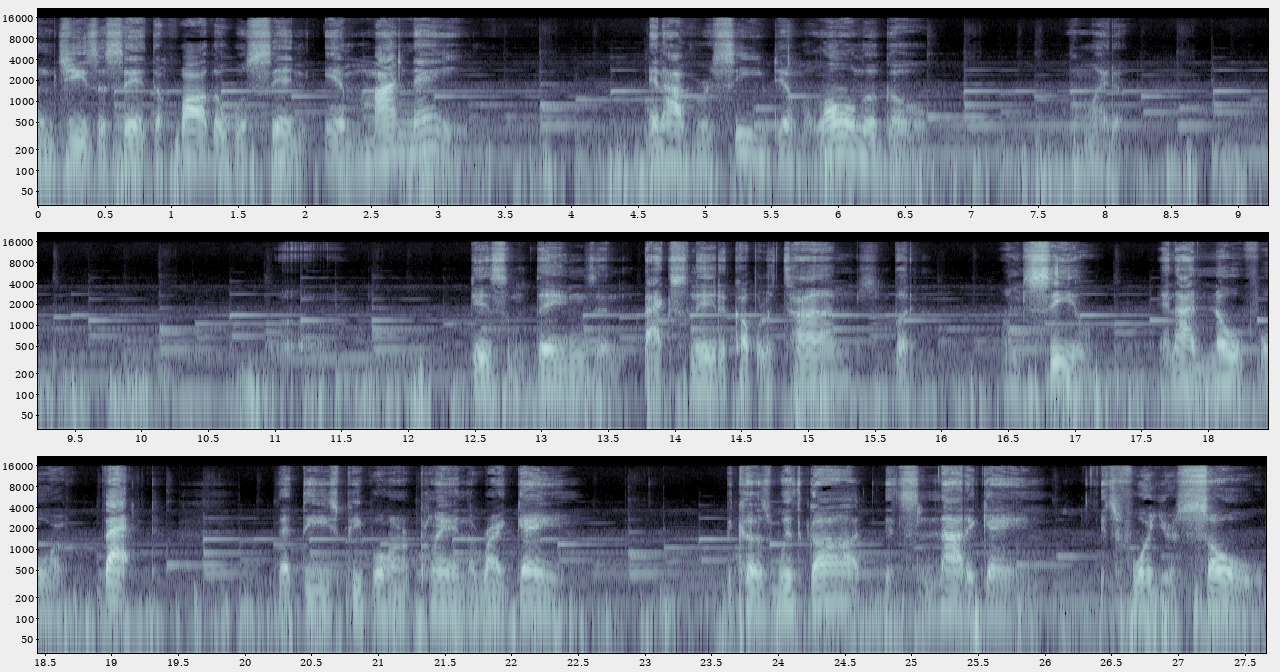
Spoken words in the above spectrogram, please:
whom Jesus said the Father will send in my name. And I've received him long ago. I might have uh, did some things and backslid a couple of times, but I'm sealed. And I know for a fact that these people aren't playing the right game. Because with God, it's not a game, it's for your soul.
